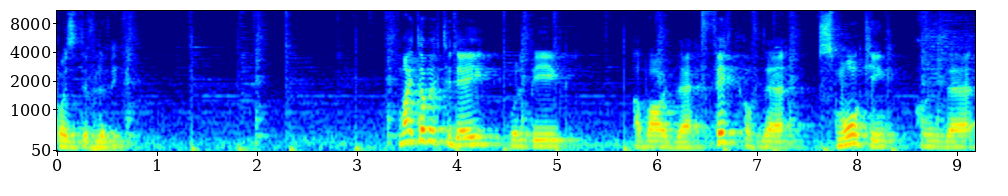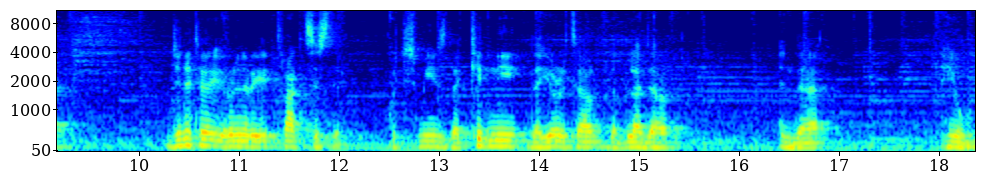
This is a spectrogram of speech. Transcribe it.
Positive Living. My topic today will be about the effect of the smoking on the genitourinary tract system, which means the kidney, the ureter, the bladder, and the human.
